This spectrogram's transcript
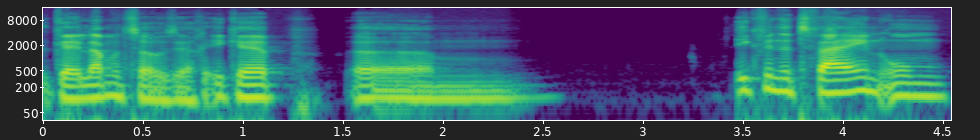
oké, laat me het zo zeggen. Ik heb, um, ik vind het fijn om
